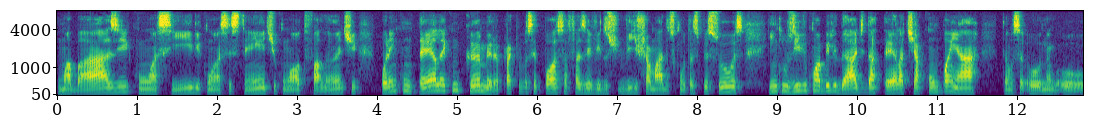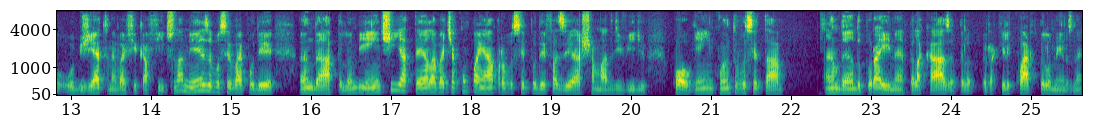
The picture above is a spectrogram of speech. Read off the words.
uma base com a Siri, com assistente, com alto-falante, porém com tela e com câmera, para que você possa fazer videochamadas com outras pessoas, inclusive com a habilidade da tela te acompanhar então você, o, o, objeto né, vai ficar fixo na mesa, você vai poder andar pelo ambiente e a tela vai te acompanhar para você poder fazer a chamada de vídeo com alguém enquanto você está andando por aí, né, pela casa, pela, por aquele quarto pelo menos, né,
